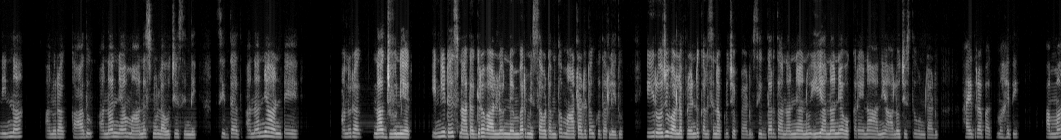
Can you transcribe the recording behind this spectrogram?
నిన్న అనురాగ్ కాదు అనన్య మానస్ను లవ్ చేసింది. సిద్ధార్థ్ అనన్య అంటే? అనురాగ్ నా జూనియర్. ఇన్ని డేస్ నా దగ్గర వాళ్ళు నెంబర్ మిస్ అవ్వడంతో మాట్లాడటం కుదరలేదు. ఈరోజు వాళ్ళ ఫ్రెండ్ కలిసినప్పుడు చెప్పాడు. సిద్ధార్థ్ అనన్యను ఈ అనన్య ఒక్కరేనా అని ఆలోచిస్తూ ఉంటాడు. హైదరాబాద్ మహతి అమ్మా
